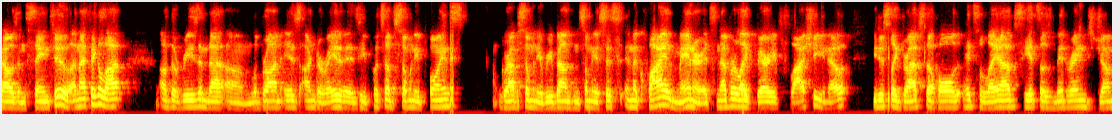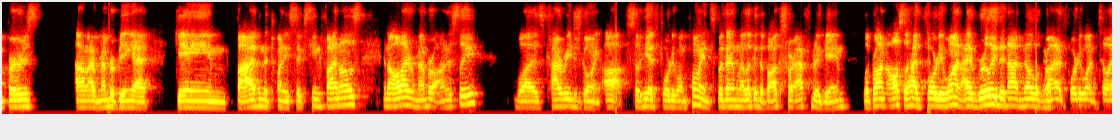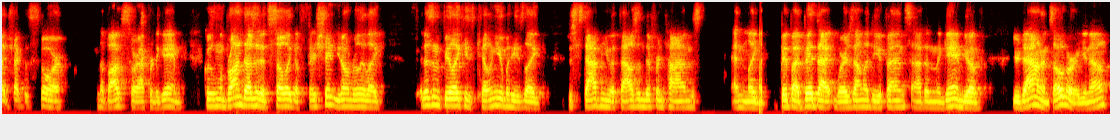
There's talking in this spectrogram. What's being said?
that was insane too. And I think a lot of the reason that um, LeBron is underrated is he puts up so many points, grabs so many rebounds and so many assists in a quiet manner. It's never like very flashy, you know. He just like drives the hole, hits the layups, he hits those mid-range jumpers. Um, I remember being at Game Five in the 2016 Finals, and all I remember honestly was Kyrie just going off. So he had 41 points. But then when I look at the box score after the game, LeBron also had 41. I really did not know LeBron had 41 until I checked the score, the box score after the game. Because when LeBron does it, it's so like efficient. You don't really like it doesn't feel like he's killing you, but he's like just stabbing you a thousand different times. And like bit by bit, that wears down the defense. And then in the game, you have you're down, it's over, you know?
